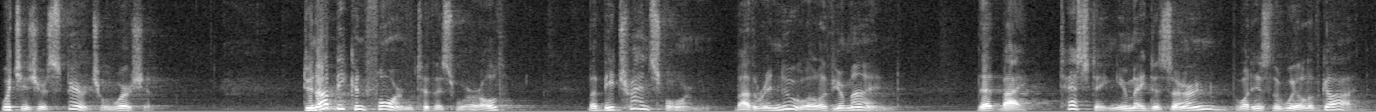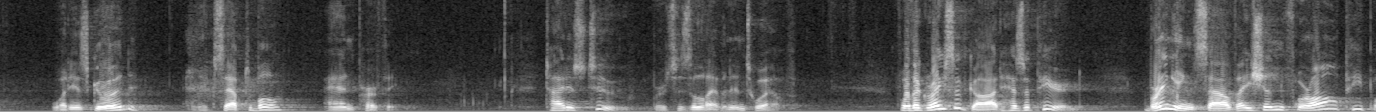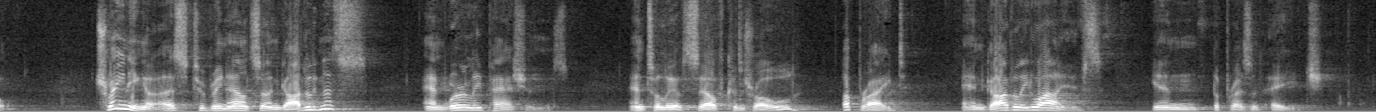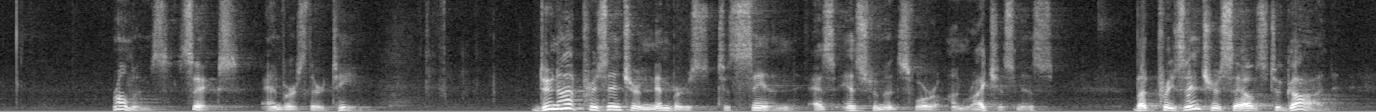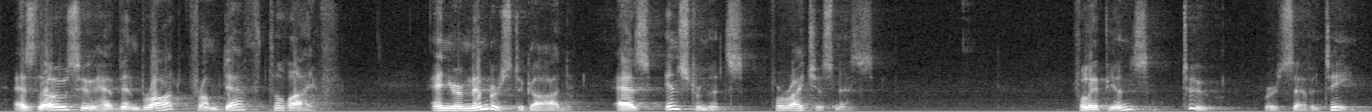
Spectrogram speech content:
which is your spiritual worship. Do not be conformed to this world, but be transformed by the renewal of your mind, that by testing, you may discern what is the will of God, what is good and acceptable and perfect. Titus 2, verses 11 and 12. For the grace of God has appeared, bringing salvation for all people, training us to renounce ungodliness and worldly passions, and to live self controlled, upright, and godly lives in the present age. Romans 6 and verse 13. Do not present your members to sin as instruments for unrighteousness, but present yourselves to God as those who have been brought from death to life, and your members to God as instruments for righteousness. Philippians 2, verse 17.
